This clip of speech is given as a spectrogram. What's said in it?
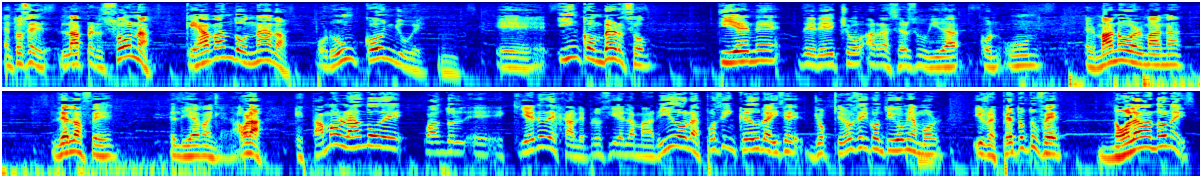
Entonces, la persona que es abandonada por un cónyuge Mm. eh, inconverso tiene derecho a rehacer su vida con un hermano o hermana de la fe el día de mañana. Ahora, estamos hablando de cuando él, eh, quiere dejarle, pero si el marido o la esposa incrédula dice, yo quiero seguir contigo, mi amor, y respeto tu fe, no le abandones.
